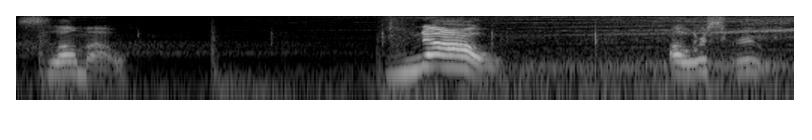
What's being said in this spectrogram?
Slow mo. No! Oh, we're screwed.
